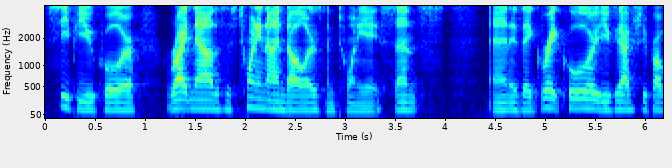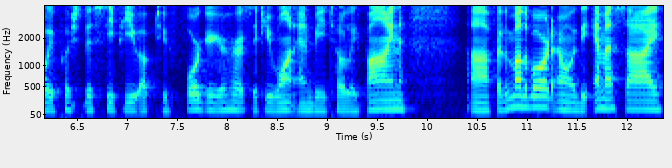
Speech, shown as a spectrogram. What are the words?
CPU cooler. Right now, this is $29.28 and is a great cooler. You could actually probably push this CPU up to 4 gigahertz if you want and be totally fine. Uh, for the motherboard, I went with the MSI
